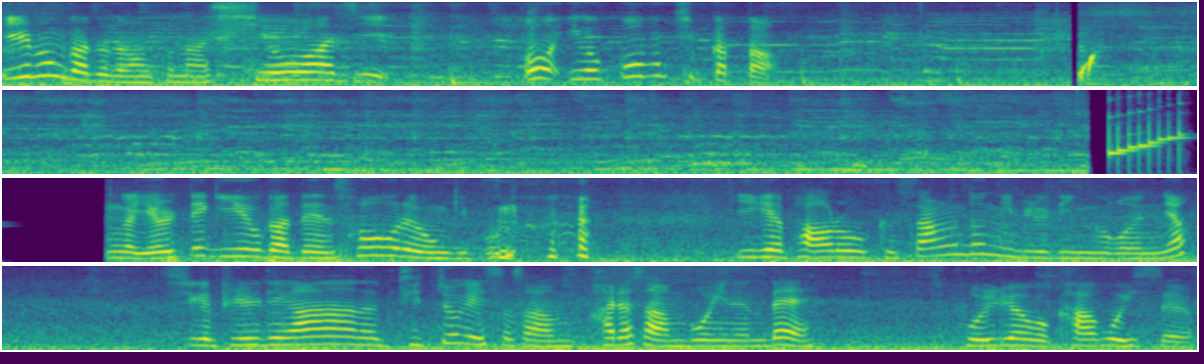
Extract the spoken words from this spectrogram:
일본 과자도 많구나. 시오아지. 어, 이거 꼬북칩 같다. 뭔가 열대기후가 된 서울에 온 기분. 이게 바로 그 쌍둥이 빌딩이거든요. 지금 빌딩 하나는 뒤쪽에 있어서 안- 가려서 안 보이는데 보려고 가고 있어요.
